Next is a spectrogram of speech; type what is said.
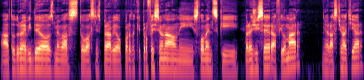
A to druhé video sme vlast, to vlastne spravil taký profesionálny slovenský režisér a filmár, Rastio Hatiar,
